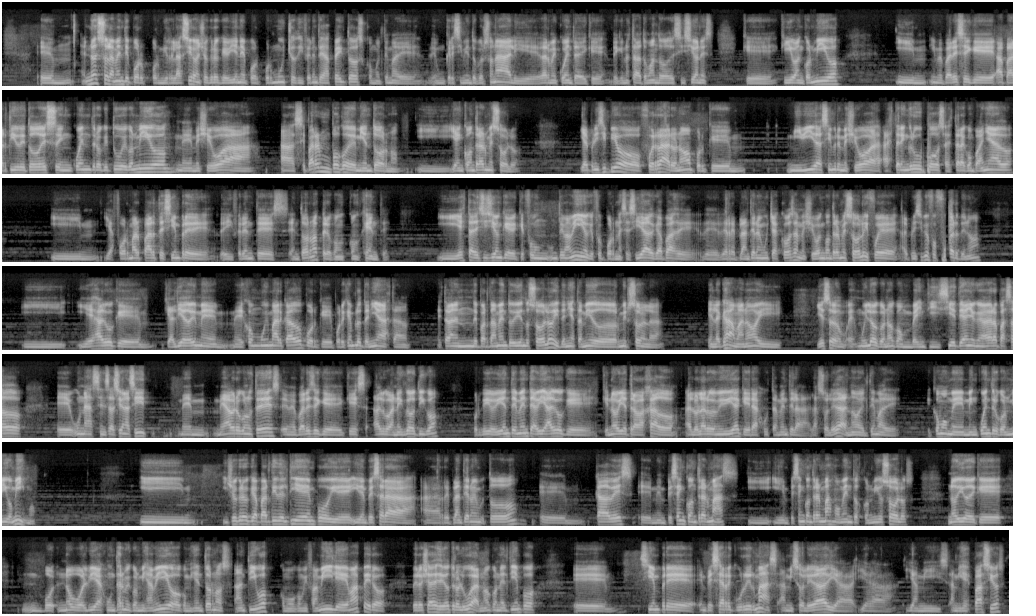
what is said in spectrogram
Em, no es solamente por, mi relación, yo creo que viene por, muchos diferentes aspectos, como el tema de, un crecimiento personal y de darme cuenta de que, no estaba tomando decisiones que, iban conmigo. Y, me parece que a partir de todo ese encuentro que tuve conmigo, me, llevó a, separarme un poco de mi entorno y, a encontrarme solo. Y al principio fue raro, ¿no? Porque mi vida siempre me llevó a estar en grupos, a estar acompañado y, a formar parte siempre de, diferentes entornos, pero con, gente. Y esta decisión que, fue un, tema mío, que fue por necesidad capaz de, replantearme muchas cosas, me llevó a encontrarme solo y fue, al principio fue fuerte, ¿no? Y, es algo que, al día de hoy me, dejó muy marcado porque, por ejemplo, tenía hasta, estaba en un departamento viviendo solo y tenía hasta miedo de dormir solo en la, en la cama, ¿no? Y, eso es muy loco, ¿no? Con 27 años que me habrá pasado eh, una sensación así, me, abro con ustedes, eh, me parece que, es algo anecdótico, porque evidentemente había algo que, no había trabajado a lo largo de mi vida, que era justamente la, soledad, ¿no? El tema de, cómo me, encuentro conmigo mismo. Y, yo creo que a partir del tiempo y de, empezar a, replantearme todo, eh, cada vez me empecé a encontrar más y, empecé a encontrar más momentos conmigo solos. No digo de que no volví a juntarme con mis amigos o con mis entornos antiguos, como con mi familia y demás, pero, pero ya desde otro lugar, ¿no? Con el tiempo eh, siempre empecé a recurrir más a mi soledad y a, a, mis, a mis espacios,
